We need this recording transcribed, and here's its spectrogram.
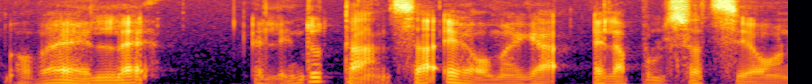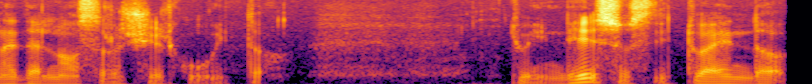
dove L è l'induttanza e omega è la pulsazione del nostro circuito. Quindi sostituendo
